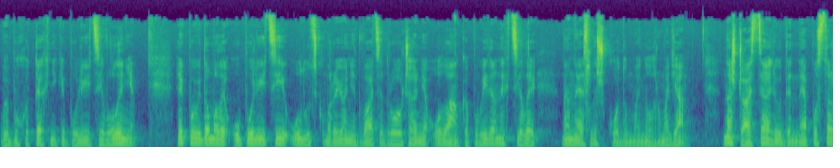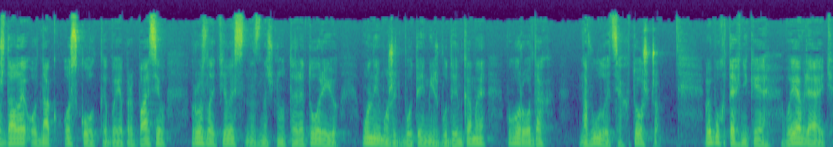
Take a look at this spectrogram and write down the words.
вибухотехніки поліції Волині. Як повідомили у поліції, у Луцькому районі 22 червня уламки повітряних цілей нанесли шкоду майну громадян. На щастя, люди не постраждали, однак осколки боєприпасів розлетілись на значну територію. Вони можуть бути між будинками, в городах, на вулицях тощо. Вибухтехніки виявляють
